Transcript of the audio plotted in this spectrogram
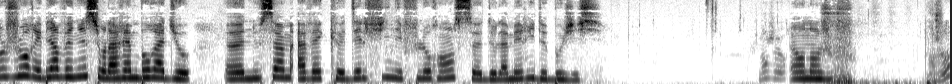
Bonjour et bienvenue sur la Rainbow Radio. Euh, nous sommes avec Delphine et Florence de la mairie de Beaugé. Bonjour. Euh, en Anjou. Bonjour.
